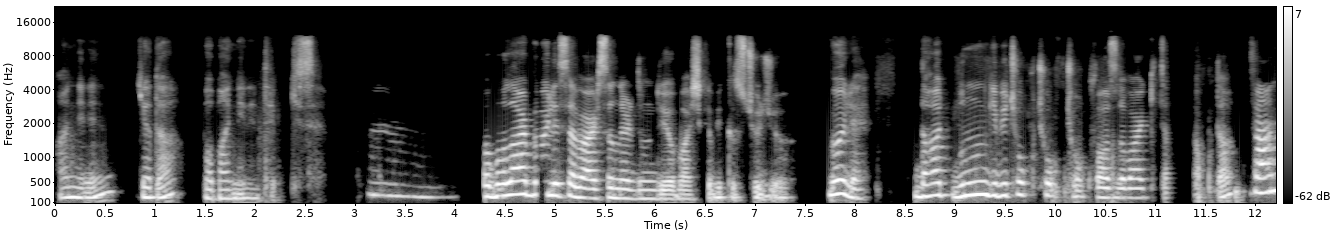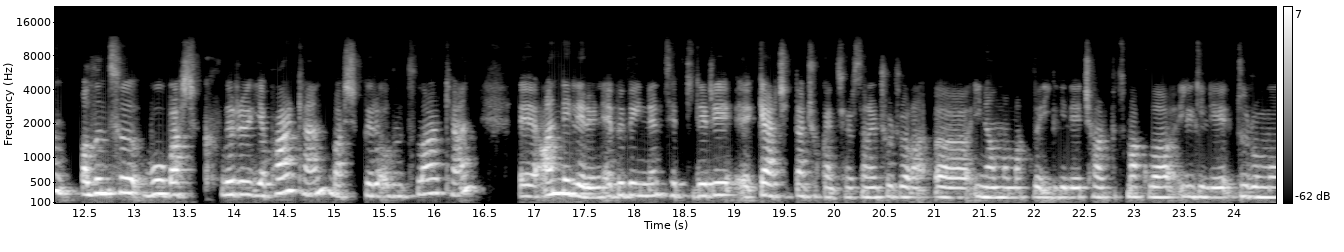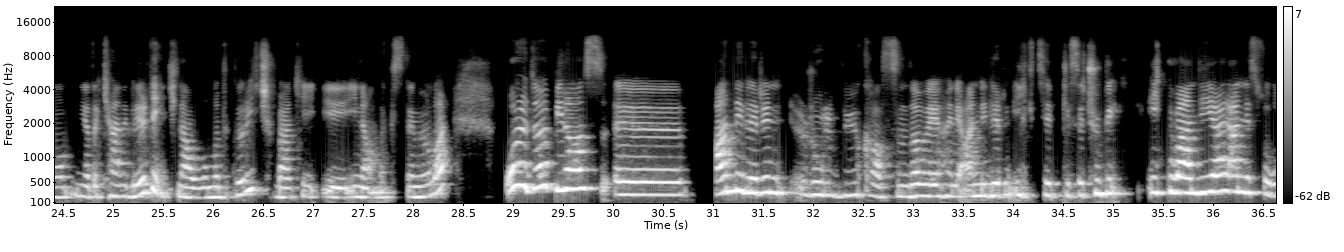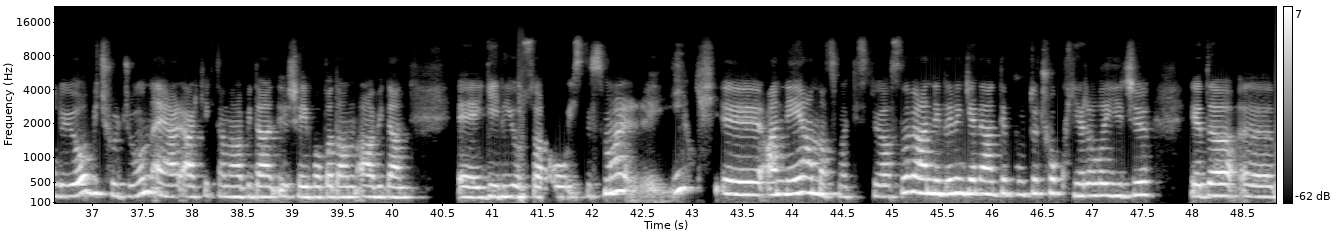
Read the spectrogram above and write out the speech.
Annenin ya da babaannenin tepkisi. Hmm. Babalar böyle sever sanırdım diyor başka bir kız çocuğu. Böyle. Daha bunun gibi çok çok çok fazla var kitapta. Sen alıntı bu başlıkları yaparken, başlıkları alıntılarken e, annelerin, ebeveynlerin tepkileri e, gerçekten çok enteresan. Yani çocuğa e, inanmamakla ilgili, çarpıtmakla ilgili durumu ya da kendileri de ikna olmadıkları için belki e, inanmak istemiyorlar. Orada biraz e, annelerin rolü büyük aslında ve hani annelerin ilk tepkisi çünkü ilk güvendiği yer annesi oluyor bir çocuğun eğer erkekten abiden şey babadan abiden e, geliyorsa o istismar e, ilk e, anneye anlatmak istiyor aslında ve annelerin genelde burada çok yaralayıcı ya da e,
